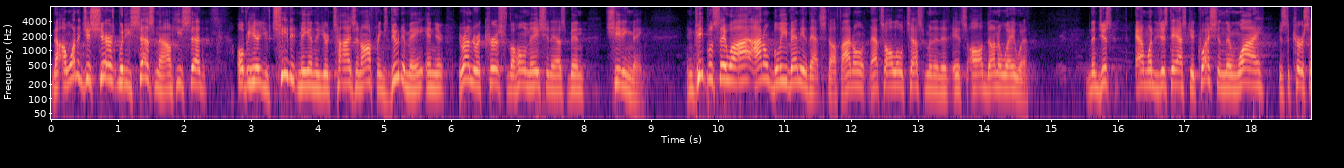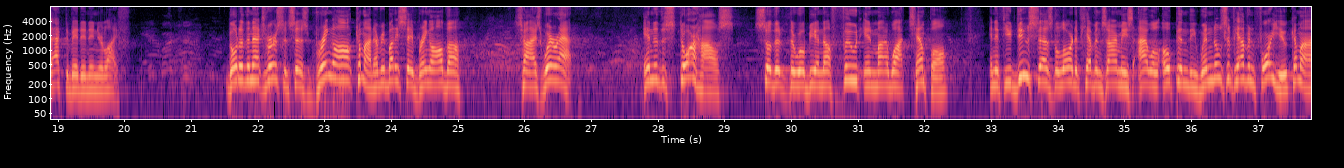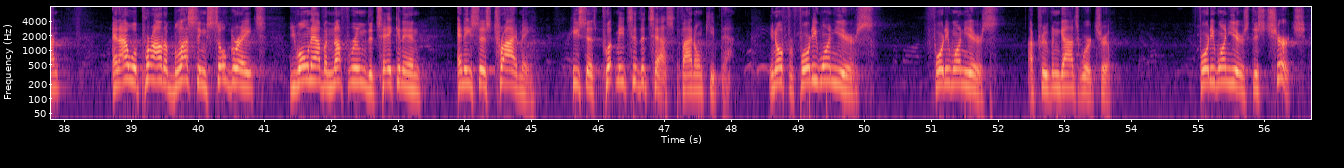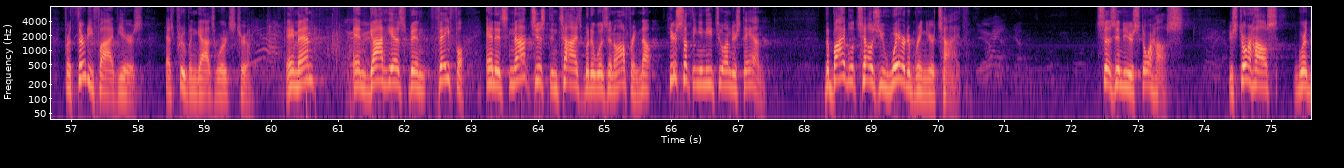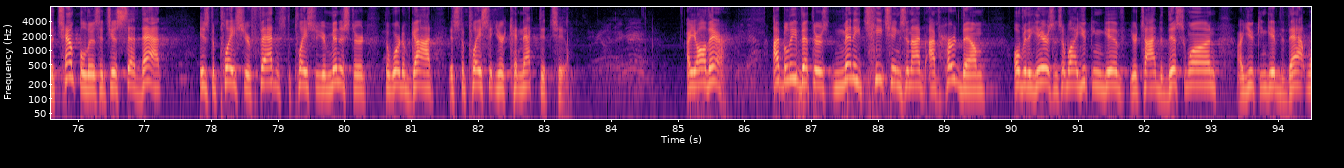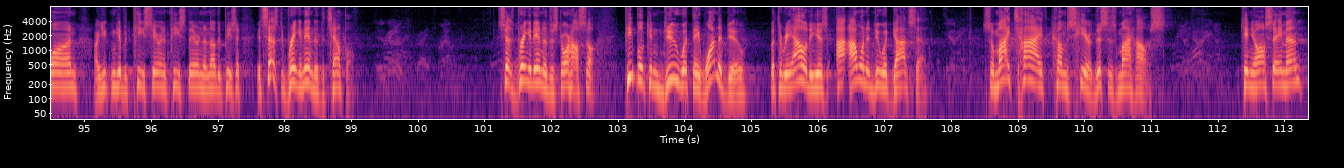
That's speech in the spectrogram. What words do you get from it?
Now, I want to just share what he says now. He said, over here, you've cheated me into your tithes and offerings due to me, and you're, you're under a curse for the whole nation has been cheating me. And people say, well, I, I don't believe any of that stuff. I don't, that's all Old Testament, and it, it's all done away with. then just I want to just ask you a question. Then why is the curse activated in your life? Go to the next verse. It says, "Bring all." Come on, everybody, say, "Bring all the tithes." Where at? Into the storehouse, so that there will be enough food in my what temple. And if you do, says the Lord of heaven's armies, I will open the windows of heaven for you. Come on. And I will pour out a blessing so great you won't have enough room to take it in. And he says, Try me. He says, Put me to the test if I don't keep that. You know, for 41 years, 41 years, I've proven God's word true. 41 years, this church, for 35 years, has proven God's word's true. Amen? And God has been faithful. And it's not just in tithes, but it was an offering. Now, here's something you need to understand the Bible tells you where to bring your tithe. It says into your storehouse. Your storehouse, where the temple is, it just said that, is the place you're fed, it's the place where you're ministered, the Word of God, it's the place that you're connected to. Are you all there? I believe that there's many teachings, and I've, I've heard them over the years and said, well, you can give your tithe to this one, or you can give to that one, or you can give a piece here and a piece there and another piece. It says to bring it into the temple. It says bring it into the storehouse. So people can do what they want to do, but the reality is I, I want to do what God said. So my tithe comes here. This is my house. Can you all say amen?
